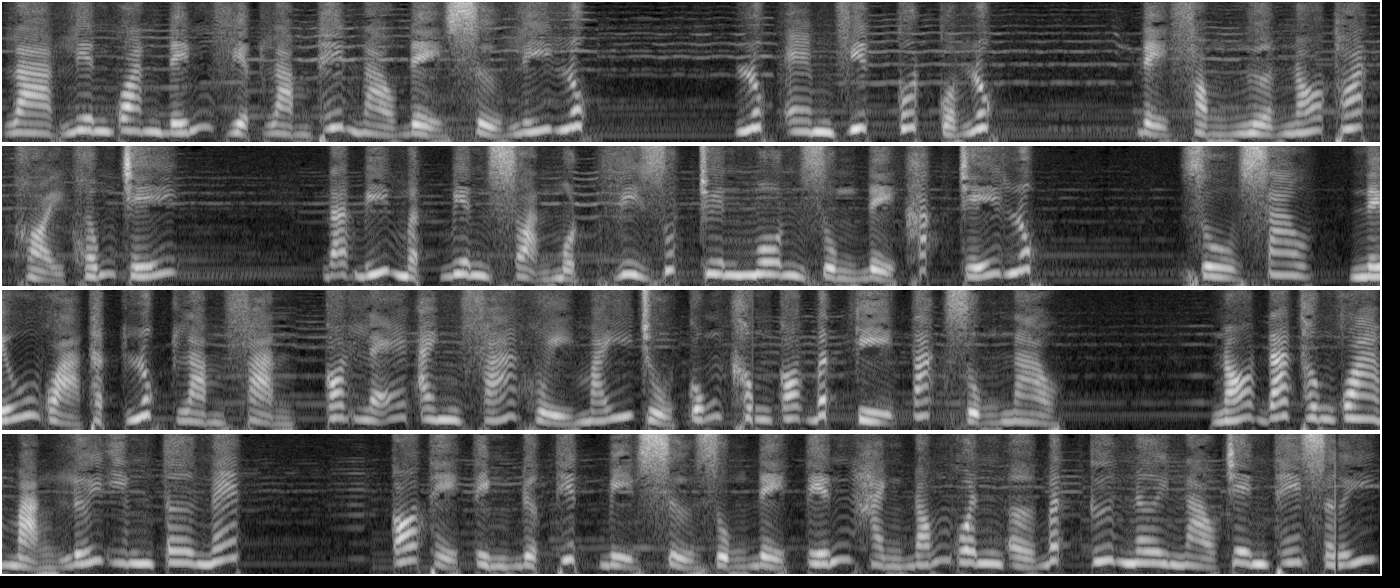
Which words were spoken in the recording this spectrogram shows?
Là liên quan đến việc làm thế nào để xử lý lúc Lúc em viết cốt của lúc Để phòng ngừa nó thoát khỏi khống chế. Đã bí mật biên soạn một virus chuyên môn dùng để khắc chế lúc dù sao, nếu quả thật lúc làm phản, có lẽ anh phá hủy máy chủ cũng không có bất kỳ tác dụng nào. Nó đã thông qua mạng lưới Internet. Có thể tìm được thiết bị sử dụng để tiến hành đóng quân ở bất cứ nơi nào trên thế giới.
